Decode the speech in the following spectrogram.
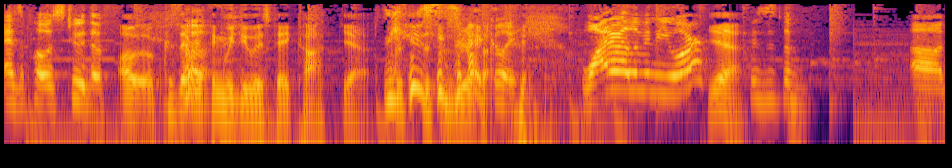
As opposed to the Oh, because everything we do is fake talk. Yeah, this, this is real talk. exactly. Why do I live in New York? Yeah. This is the. Uh,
